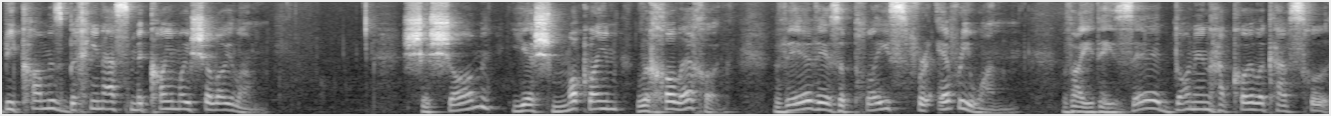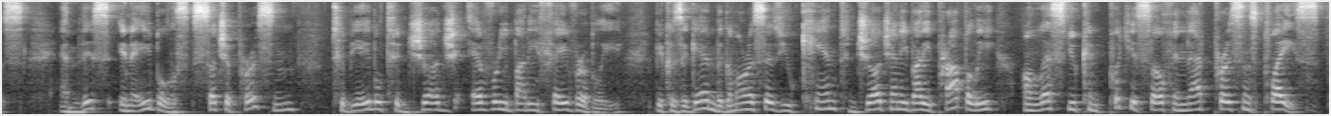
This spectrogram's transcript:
becomes Bechinas Mekoimoy Shaloilam. Sheshom Yesh Mokoim Lechol Echod. There, there's a place for everyone. And this enables such a person to be able to judge everybody favorably. Because again, the Gemara says you can't judge anybody properly unless you can put yourself in that person's place.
